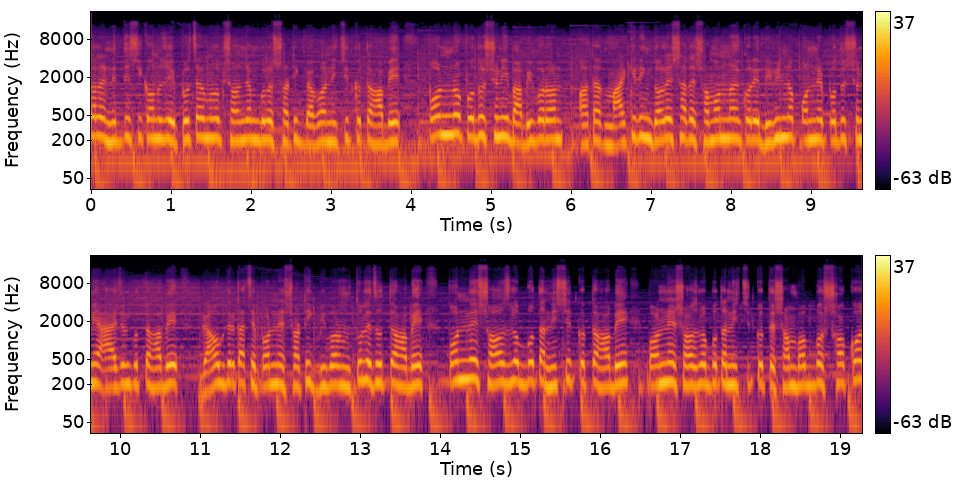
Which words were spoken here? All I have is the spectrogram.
দলের নির্দেশিকা অনুযায়ী প্রচারমূলক সরঞ্জামগুলোর সঠিক ব্যবহার নিশ্চিত করতে হবে। পণ্য প্রদর্শনী বা বিবরণ, অর্থাৎ মার্কেটিং দলের সাথে সমন্বয় করে বিভিন্ন পণ্যের প্রদর্শনী আয়োজন করতে হবে। গ্রাহকদের কাছে পণ্যের সঠিক বিবরণ তুলে ধরতে হবে, পণ্যের সহজলভ্যতা নিশ্চিত করতে হবে, পণ্যের সহজলভ্যতা নিশ্চিত করতে সম্ভাব্য সকল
